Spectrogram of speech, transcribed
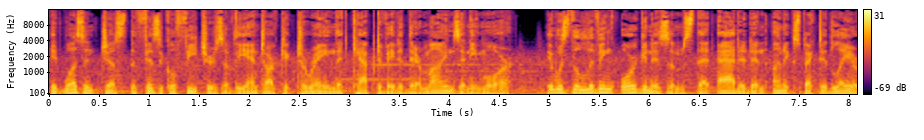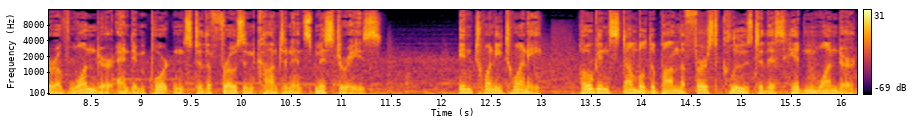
It wasn't just the physical features of the Antarctic terrain that captivated their minds anymore. It was the living organisms that added an unexpected layer of wonder and importance to the frozen continent's mysteries. In 2020, Horgan stumbled upon the first clues to this hidden wonder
